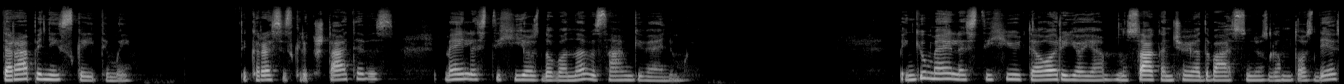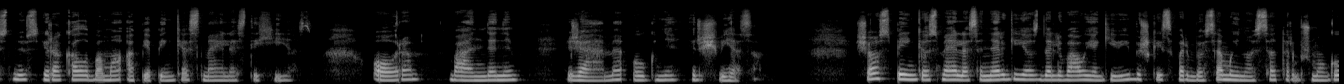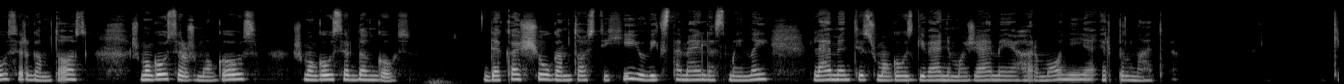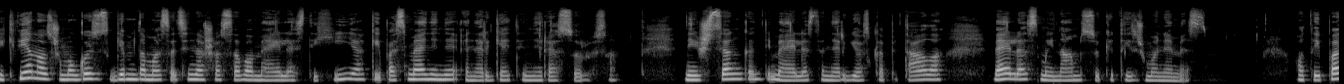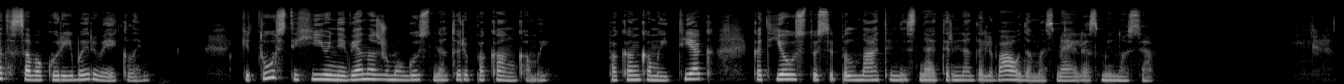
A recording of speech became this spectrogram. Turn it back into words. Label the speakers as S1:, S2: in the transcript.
S1: Terapiniai skaitimai. Tikrasis krikštatėvis - meilės stichijos dovana visam gyvenimui. Penkių meilės stichijų teorijoje, nusakančioje dvasinius gamtos dėsnius, yra kalbama apie penkias meilės stichijas - orą, vandenį, žemę, ugnį ir šviesą. Šios penkios meilės energijos dalyvauja gyvybiškai svarbiose mainuose tarp žmogaus ir gamtos, žmogaus ir žmogaus, žmogaus ir dangaus. Dėka šių gamtos stichijų vyksta meilės mainai, lemiantys žmogaus gyvenimo žemėje harmoniją ir pilnatvę. Kiekvienas žmogus gimdamas atsineša savo meilės stichiją kaip asmeninį energetinį resursą, neišsenkantį meilės energijos kapitalą, meilės mainams su kitais žmonėmis, o taip pat savo kūrybai ir veiklai. Kitų stichijų ne vienas žmogus neturi pakankamai pakankamai tiek, kad jaustųsi pilnatinis net ir nedalyvaudamas meilės mainuose.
